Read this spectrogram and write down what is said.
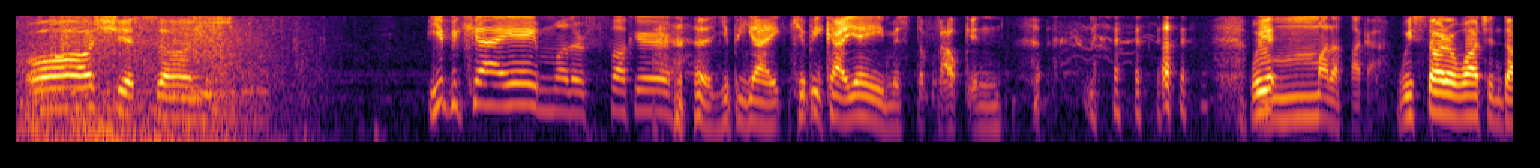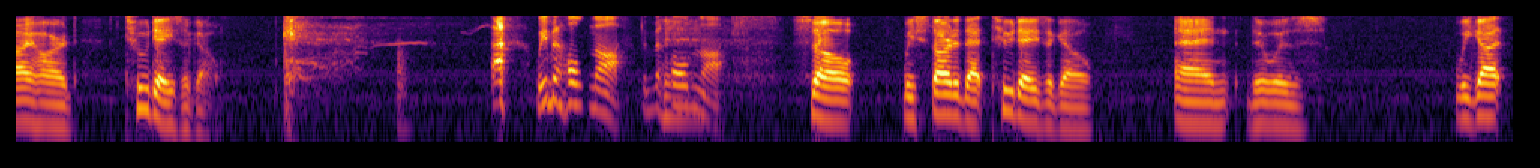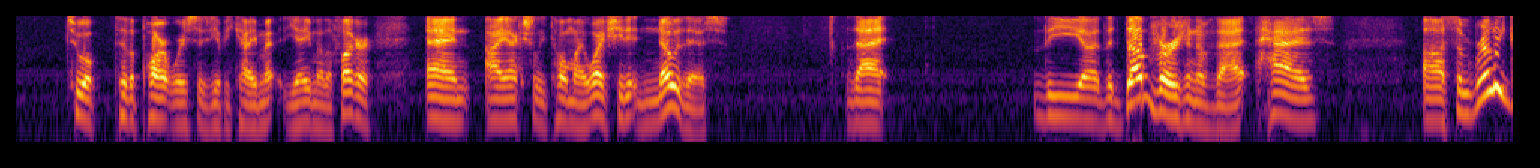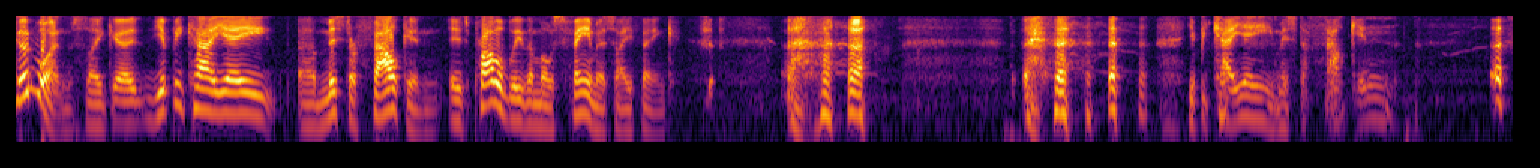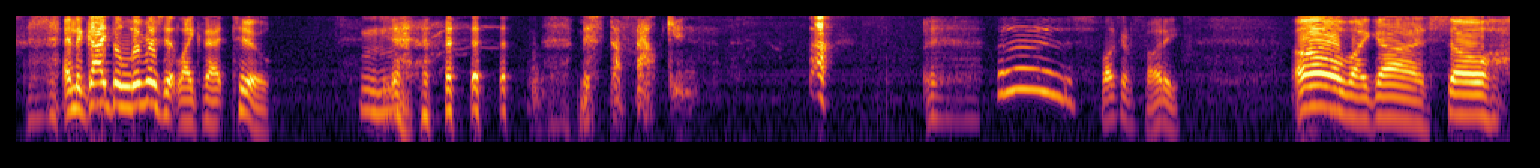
Oh shit, son. Yippee-ki-yay, motherfucker! yippee ki yippee ki Mr. Falcon. we Motherfucker. we started watching Die Hard two days ago. We've been holding off. We've been holding off. So we started that two days ago, and there was we got to a to the part where he says "Yippee yay, motherfucker," and I actually told my wife she didn't know this that the uh, the dub version of that has uh, some really good ones like uh, "Yippee ki uh, Mr. Falcon" is probably the most famous, I think. Yippee ki Mr. Falcon. and the guy delivers it like that too. Mm-hmm. Mr. Falcon. it's fucking funny. Oh my god. So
